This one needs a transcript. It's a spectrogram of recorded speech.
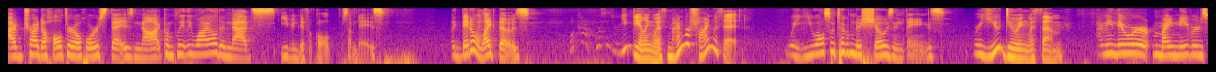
I've tried to halter a horse that is not completely wild, and that's even difficult some days. Like they don't like those. what kind of horses are you dealing with? Mine were fine with it. Well, you also took them to shows and things. What were you doing with them? I mean, they were my neighbor's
